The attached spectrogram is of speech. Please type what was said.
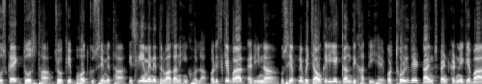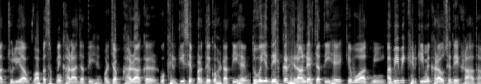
उसका एक दोस्त था, जो कि बहुत गुस्से में था, इसलिए मैंने दरवाज़ा नहीं खोला। और इसके बाद एरिना उसे अपने बचाव के लिए गन दिखाती है। और थोड़ी देर टाइम स्पेंड करने के बाद जूलिया वापस अपने घर आ जाती है। और जब घर आकर वो खिड़की से पर्दे को हटाती है तो वो ये देखकर हैरान रह जाती है कि वो आदमी अभी भी खिड़की में खड़ा उसे देख रहा था।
